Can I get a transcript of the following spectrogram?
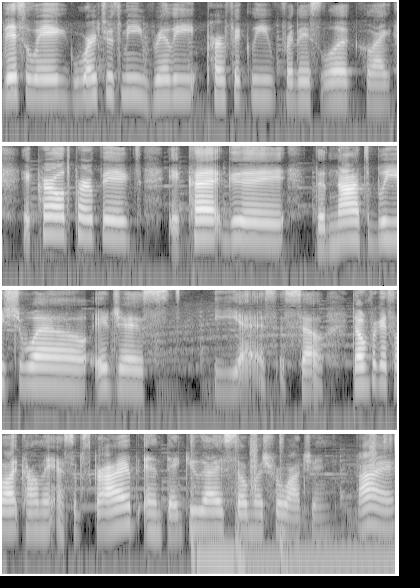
This wig worked with me really perfectly for this look. Like it curled perfect, it cut good, the knots bleached well. It just yes. So don't forget to like, comment, and subscribe. And thank you guys so much for watching. Bye.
